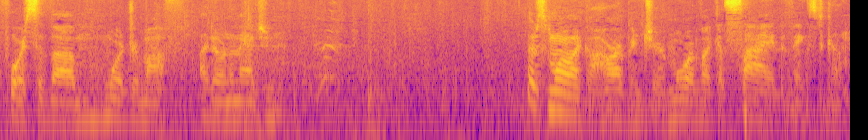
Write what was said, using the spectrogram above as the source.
force of um. I don't imagine. They're just more like a harbinger, more of like a sign of things to come.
